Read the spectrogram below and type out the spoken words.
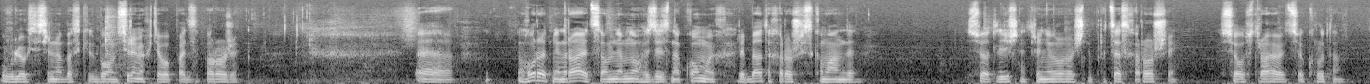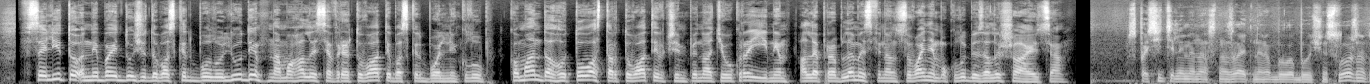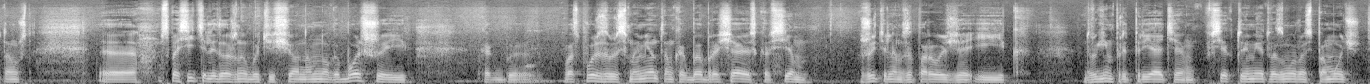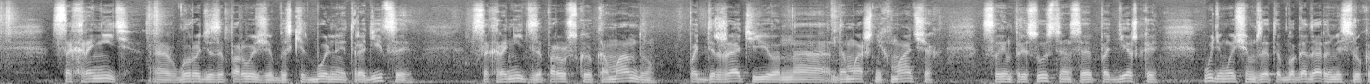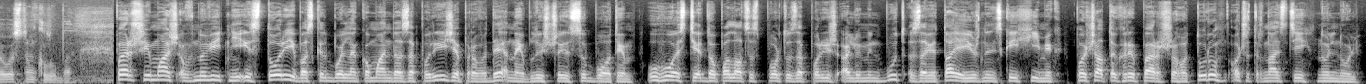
увлекся сильно баскетболом. Все время хотел попасть в Запорожье. Э, Город мне нравится, у меня много здесь знакомых, ребята хорошие с команды. Все отлично, тренировочный процесс хороший, все устраивает, все круто. Все літо небайдужі до баскетболу люди намагалися врятувати баскетбольний клуб. Команда готова стартувати в чемпіонаті України, але проблеми з фінансуванням у клубі залишаються. Спасителями нас назвать, наверное, было бы очень сложно, потому что э, спасителей должно быть еще намного больше. И как бы воспользовавшись моментом, как бы обращаюсь ко всем жителям Запорожья и к другим предприятиям, все, кто имеет возможность помочь сохранить э, в городе Запорожье баскетбольные традиции, сохранить запорожскую команду, поддержать ее на домашних матчах своим присутствием, своей поддержкой. Будем очень за это благодарны вместе с руководством клуба. Перший матч в новітній історії баскетбольна команда Запоріжжя проведе найближчої суботи. У гості до палацу спорту Запоріж Алюмінбут завітає южненський хімік. Початок гри першого туру о 14.00.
